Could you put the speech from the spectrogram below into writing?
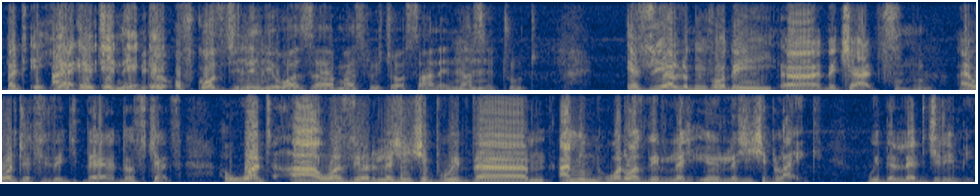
But uh, I yeah, it- it- Ginimbi- it- of course Ginimbi was uh, my spiritual son and that's Mhm. the truth. as you are looking for the uh, the chats, Mhm. I want to see the, the, those charts What uh, was your relationship with? Um, I mean, what was the rela- your relationship like with the late Ginimbi?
